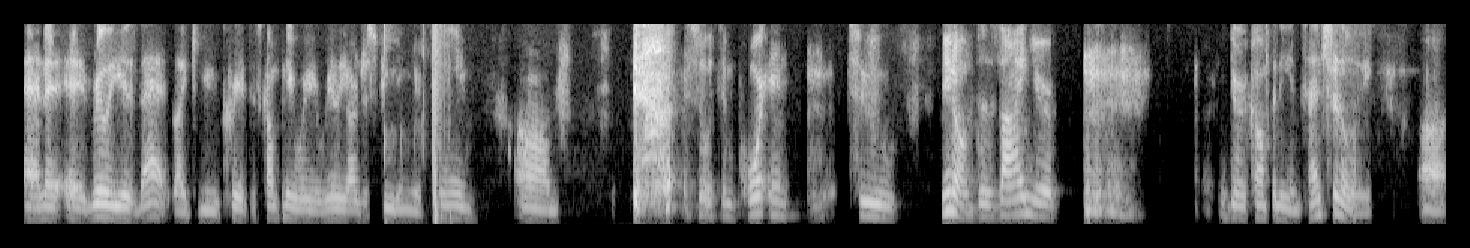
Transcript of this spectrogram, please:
and it, it really is that like you create this company where you really are just feeding your team um, so it's important to you know design your your company intentionally uh,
